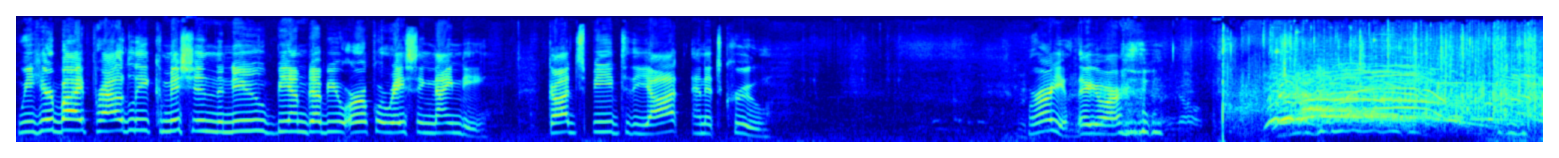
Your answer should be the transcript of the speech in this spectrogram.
We hereby proudly commission the new BMW Oracle Racing 90. Godspeed to the yacht and its crew. Where are you? There you are.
